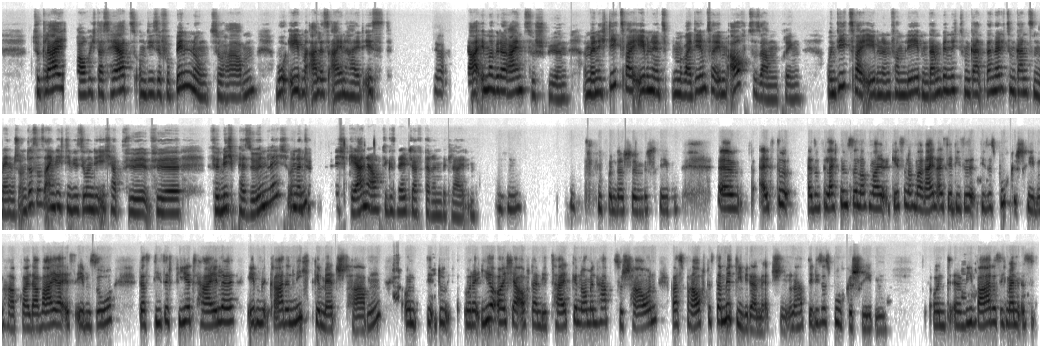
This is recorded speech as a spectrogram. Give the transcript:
Zugleich brauche ich das Herz, um diese Verbindung zu haben, wo eben alles Einheit ist. Da immer wieder reinzuspüren. Und wenn ich die zwei Ebenen jetzt bei dem zwei eben auch zusammenbringe, und die zwei Ebenen vom Leben, dann bin ich zum, dann werde ich zum ganzen Mensch. Und das ist eigentlich die Vision, die ich habe für, für, für mich persönlich. Und mhm. natürlich würde ich gerne auch die Gesellschaft darin begleiten. Mhm. Wunderschön beschrieben. Ähm, als du also vielleicht nimmst du noch mal, gehst du noch mal rein, als ihr diese, dieses Buch geschrieben habt, weil da war ja es eben so, dass diese vier Teile eben gerade nicht gematcht haben und du oder ihr euch ja auch dann die Zeit genommen habt zu schauen, was braucht es, damit die wieder matchen. Und dann habt ihr dieses Buch geschrieben. Und äh, wie war das? Ich meine, es,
